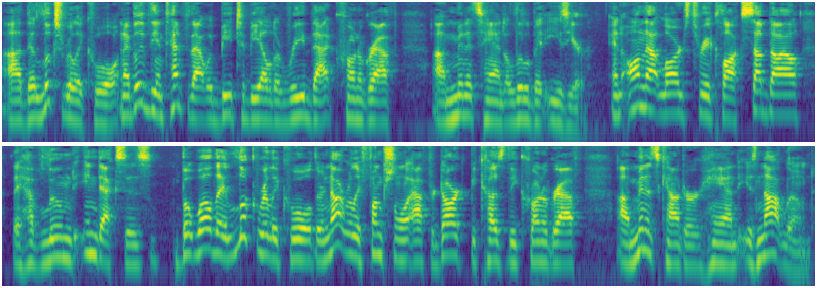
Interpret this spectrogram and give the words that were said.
uh, that looks really cool. And I believe the intent for that would be to be able to read that chronograph uh, minutes hand a little bit easier. And on that large 3 o'clock subdial, they have loomed indexes. But while they look really cool, they're not really functional after dark because the chronograph uh, minutes counter hand is not loomed.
